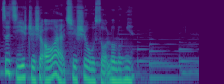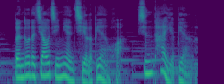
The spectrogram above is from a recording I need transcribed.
自己只是偶尔去事务所露露面。本多的交际面起了变化，心态也变了。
